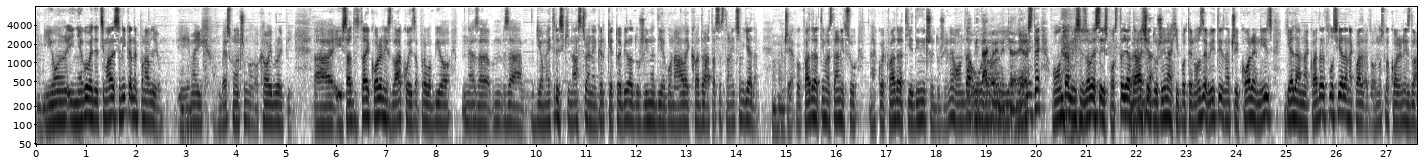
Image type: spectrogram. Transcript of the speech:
Mm -hmm. I on i njegove decimale se nikad ne ponavljaju i ima ih beskonačno mnogo, kao i broj pi. A, I sad taj koren iz 2 koji je zapravo bio za, za geometrijski nastrojene grke, to je bila dužina dijagonale kvadrata sa stranicom 1. Uh -huh. Znači, ako kvadrat ima stranicu, ako je kvadrat jedinične dužine, onda u, je, jeste, onda, mislim, zove se ispostavlja da će dužina hipotenuze biti, znači, koren iz 1 na kvadrat plus 1 na kvadrat, odnosno koren iz 2.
